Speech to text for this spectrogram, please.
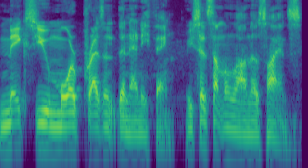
makes you more present than anything. You said something along those lines.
